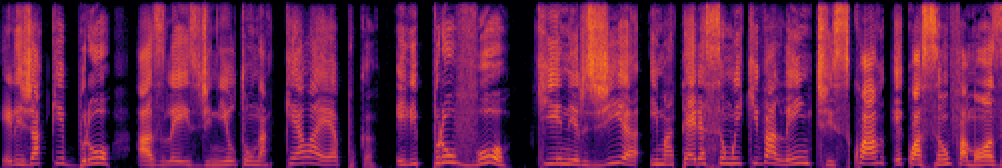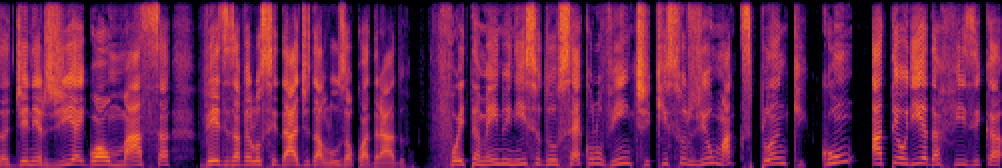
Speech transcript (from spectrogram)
Ele já quebrou as leis de Newton naquela época. Ele provou que energia e matéria são equivalentes com a equação famosa de energia igual massa vezes a velocidade da luz ao quadrado. Foi também no início do século XX que surgiu Max Planck com a teoria da física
